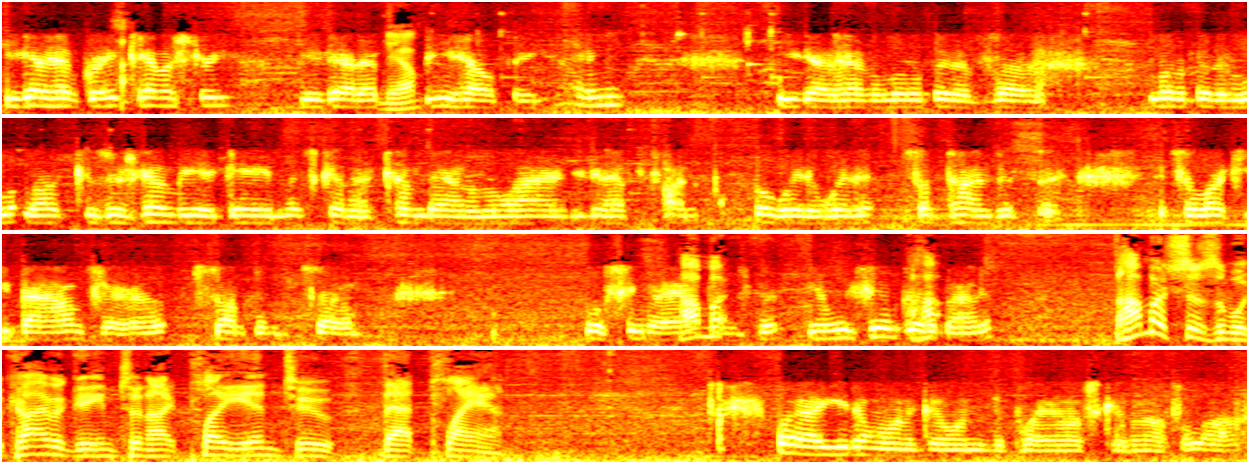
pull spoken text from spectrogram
you got to have great chemistry. You got to Yep. be healthy, and you got to have a little bit of. Uh, a little bit of luck because there's going to be a game that's going to come down on the wire, and you're going to have to find a way to win it. Sometimes it's a it's a lucky bounce or something. So we'll see what How happens. mu- but you know, we feel good how- about it. How much does the Wekiva game tonight play into that plan? Well, you don't want to go into the playoffs coming off a loss.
